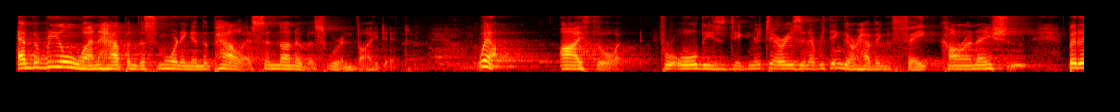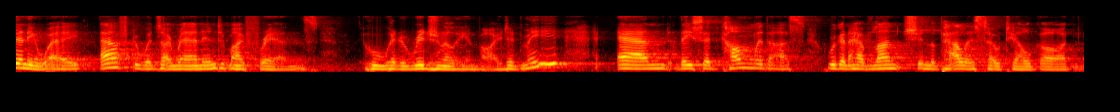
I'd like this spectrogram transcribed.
And the real one happened this morning in the palace, and none of us were invited. Well, I thought, for all these dignitaries and everything, they're having a fake coronation. But anyway, afterwards, I ran into my friends who had originally invited me, and they said, Come with us. We're going to have lunch in the Palace Hotel garden.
